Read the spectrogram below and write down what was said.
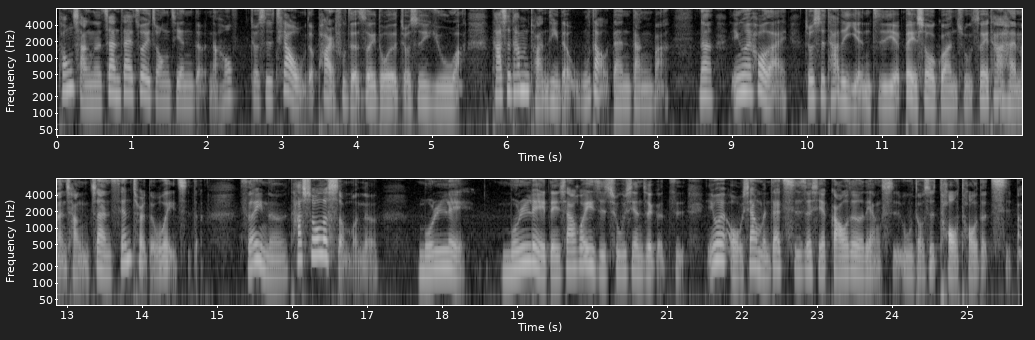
通常呢站在最中间的然后就是跳舞的 part 负责最多的就是 u 啊。他是他们团体的舞蹈担当吧。那因为后来就是他的颜值也备受关注所以他还蛮常站 center 的位置的。所以呢他说了什么呢？Molly molly 等一下会一直出现这个字因为偶像们在吃这些高热量食物都是偷偷的吃吧。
